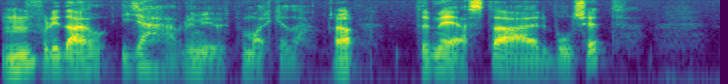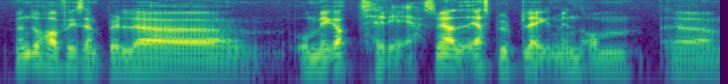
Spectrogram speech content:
Mm. Fordi det er jo jævlig mye ute på markedet. Ja. Det meste er bullshit. Men du har f.eks. Uh, omega-3, som jeg, jeg har spurt legen min om uh,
